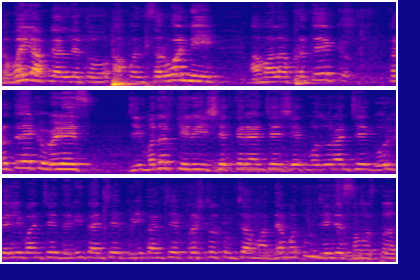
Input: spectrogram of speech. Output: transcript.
गवाही आपल्याला देतो. आपण सर्वांनी आम्हाला प्रत्येक प्रत्येक वेळेस जी मदत केली शेतकऱ्यांचे शेतमजुरांचे गोरगरिबांचे दलितांचे पीडितांचे प्रश्न तुमच्या माध्यमातून जे जे समजतं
